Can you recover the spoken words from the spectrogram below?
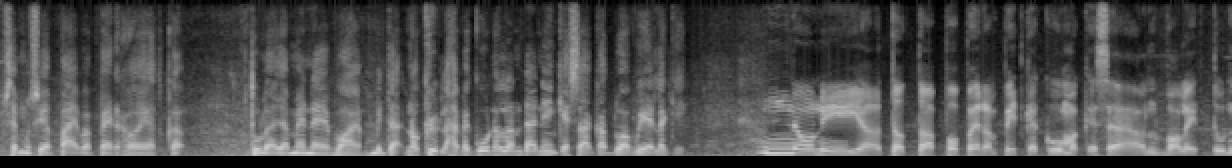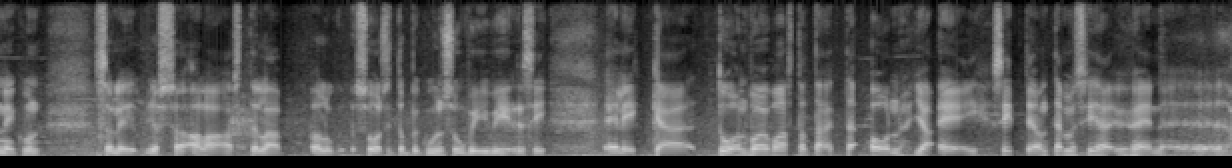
semmoisia päiväperhoja, jotka tulee ja menee vai mitä? No kyllähän me kuunnellaan Danin kesäkatua vieläkin. No niin, ja tota, Popedan pitkä kuuma kesä on valittu, niin kun se oli jossain ala-asteella ollut suositumpi kuin Suvi Virsi. Eli tuohon voi vastata, että on ja ei. Sitten on tämmöisiä yhden äh,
